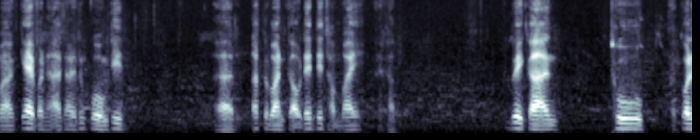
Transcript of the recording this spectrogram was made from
มาแก้ปัญหาอะไรทั้งปวงที่รัฐบาลเก่าได้ได้ทำไว้นะครับ ด้วยการชูก กล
